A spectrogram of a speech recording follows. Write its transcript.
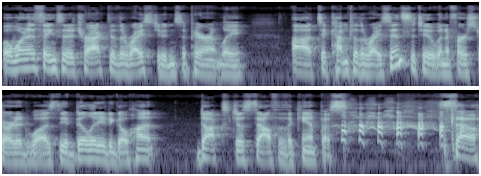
Well, one of the things that attracted the Rice students apparently uh, to come to the Rice Institute when it first started was the ability to go hunt ducks just south of the campus. so,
